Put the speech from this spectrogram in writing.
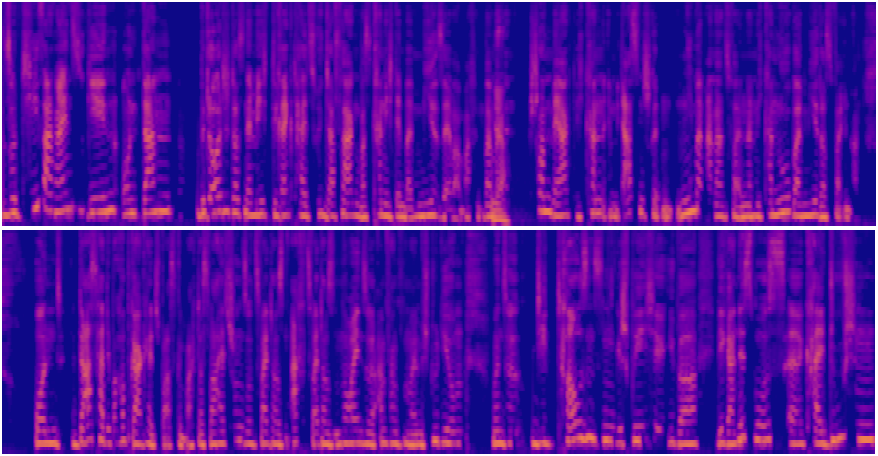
so tiefer reinzugehen und dann bedeutet das nämlich direkt halt zu hinterfragen, was kann ich denn bei mir selber machen? Weil man ja. schon merkt, ich kann im ersten Schritt niemand anders verändern, ich kann nur bei mir das verändern. Und das hat überhaupt gar keinen Spaß gemacht. Das war halt schon so 2008, 2009, so Anfang von meinem Studium und so die tausendsten Gespräche über Veganismus, äh, kalt duschen,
